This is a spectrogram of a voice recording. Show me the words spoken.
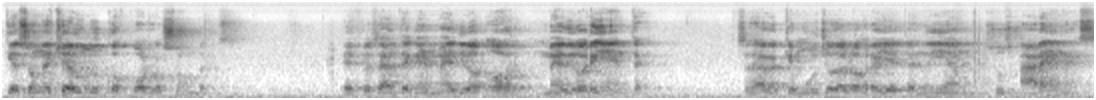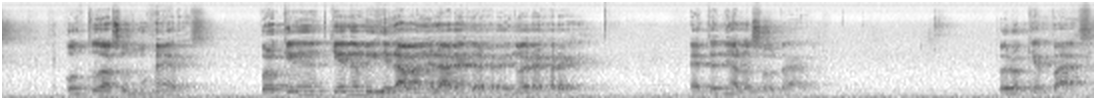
que son hechos eunucos por los hombres especialmente en el Medio, Medio Oriente. Se sabe que muchos de los reyes tenían sus arenas con todas sus mujeres. Pero ¿quién, ¿quiénes vigilaban el harén del rey? No era el rey. Él tenía los soldados. Pero ¿qué pasa?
